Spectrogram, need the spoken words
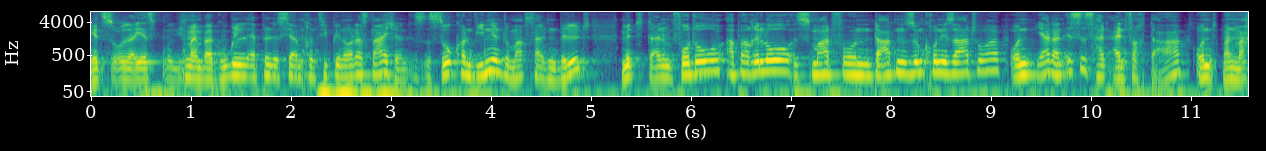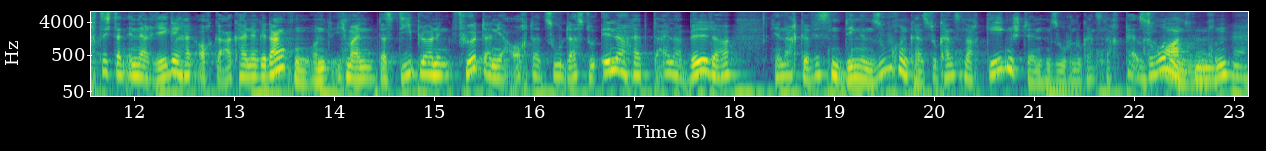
Jetzt oder jetzt, ich meine, bei Google, Apple ist ja im Prinzip genau das gleiche. Es ist so convenient, du machst halt ein Bild mit deinem Fotoapparillo, Smartphone, Datensynchronisator und ja, dann ist es halt einfach da und man macht sich dann in der Regel halt auch gar keine Gedanken. Und ich meine, das Deep Learning führt dann ja auch dazu, dass du innerhalb deiner Bilder ja nach gewissen Dingen suchen kannst. Du kannst nach Gegenständen suchen, du kannst nach Personen suchen ja.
